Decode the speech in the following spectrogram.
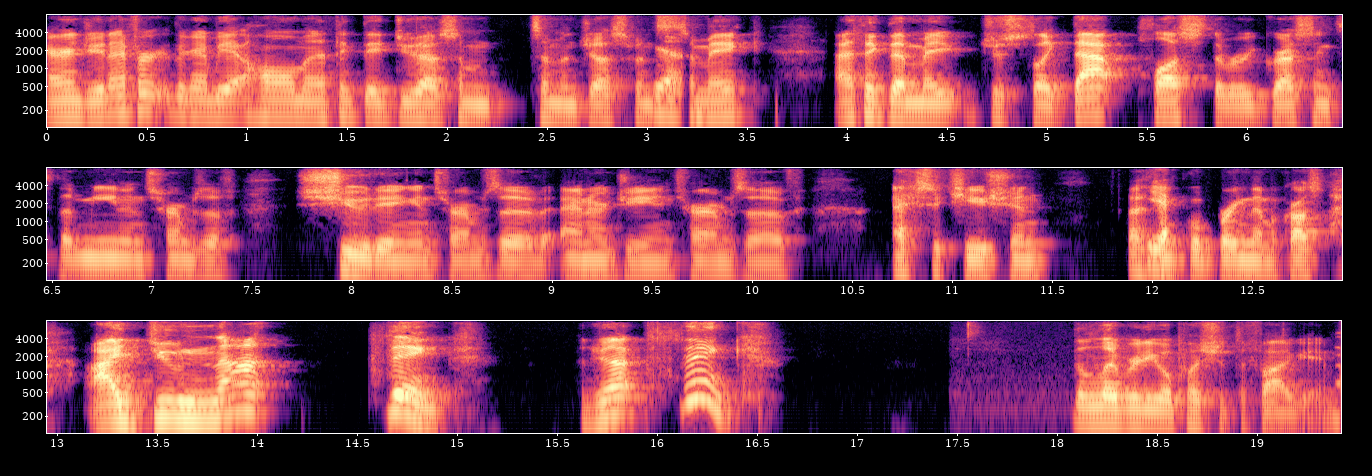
Erin Jane Effort, they're going to be at home, and I think they do have some some adjustments Yeah. to make. I think that may just like that plus the regressing to the mean in terms of shooting, in terms of energy, in terms of execution. I Yeah. think will bring them across. I do not think, I do not think the Liberty will push it to five games.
